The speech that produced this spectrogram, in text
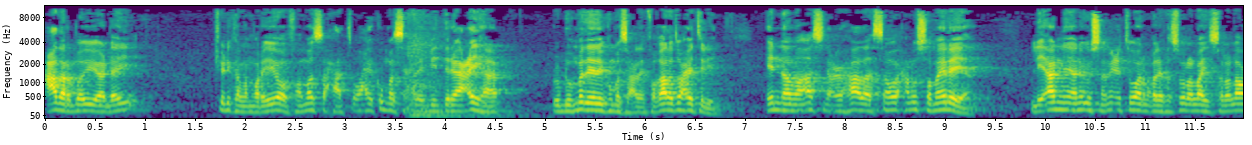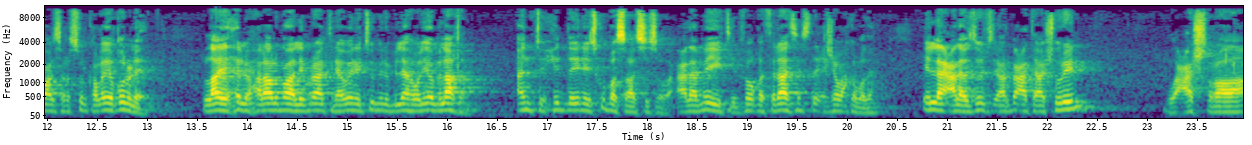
cadar bay u yeedhay jirhka la mariyo famasaxat waxay ku masaxday bidiraaciha dhudhumadeeday ku masaxday faqaalat waxay tihi inamaa asnacu hada san waxaan u samaynaya liannii anigu samictu waan maqlay rasuul اlahi salى اlah alay sl rsulka lo yaqulu leh laa yaxilu xalaalu ma limra'atin haweeney tuminu billahi walyowm اlaakhir an tuxida inay isku basaasiso calaa meyitin fowqa halaaثin saddex cisho wax ka badan ila calaa zawjin wa cashra.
